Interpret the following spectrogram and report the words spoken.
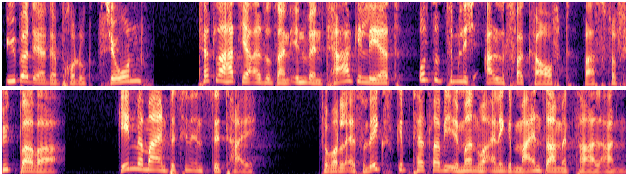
über der der Produktion. Tesla hat ja also sein Inventar geleert und so ziemlich alles verkauft, was verfügbar war. Gehen wir mal ein bisschen ins Detail. Für Model S und X gibt Tesla wie immer nur eine gemeinsame Zahl an.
